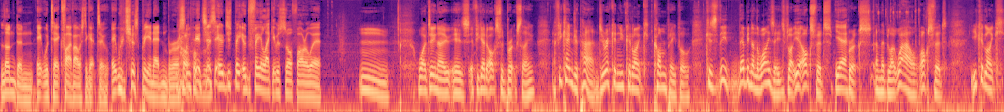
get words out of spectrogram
London, it would take five hours to get to? It would just be in Edinburgh or something. It's Probably. just it would just be it would feel like it was so far away. Mm. What I do know is if you go to Oxford Brookes, though, if you came to Japan, do you reckon you could like con people? Because they, they've been none the wiser. You just be like, yeah, Oxford Yeah. Brookes, and they'd be like, wow, Oxford. You could like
